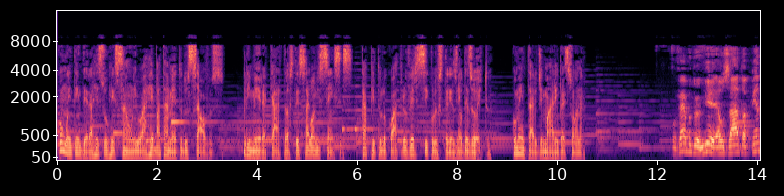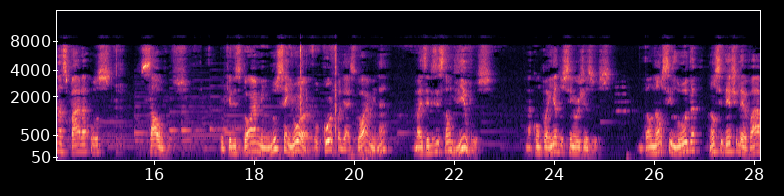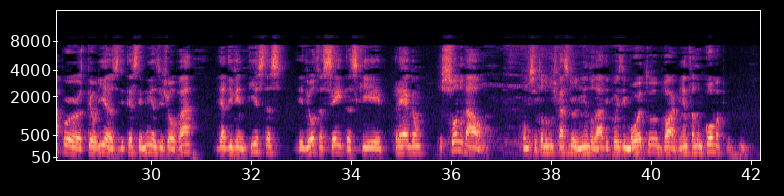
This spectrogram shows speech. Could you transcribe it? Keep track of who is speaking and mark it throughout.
Speaker 1: Como entender a ressurreição e o arrebatamento dos salvos? Primeira carta aos Tessalonicenses, capítulo 4, versículos 13 ao 18. Comentário de Mari Persona.
Speaker 2: O verbo dormir é usado apenas para os salvos, porque eles dormem no Senhor, o corpo, aliás, dorme, né? Mas eles estão vivos na companhia do Senhor Jesus. Então não se iluda, não se deixe levar por teorias de testemunhas de Jeová, de adventistas e de outras seitas que pregam o sono da alma, como se todo mundo ficasse dormindo lá depois de morto, dorme, entra num coma,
